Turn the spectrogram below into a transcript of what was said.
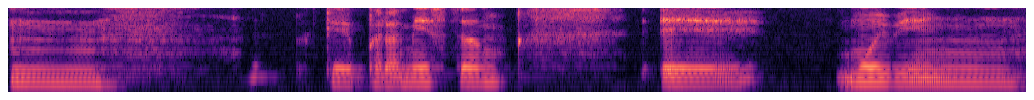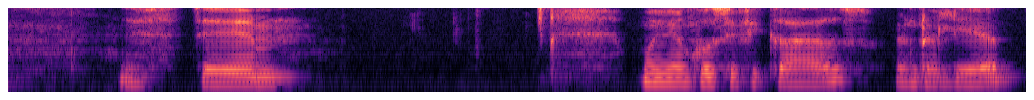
mm, que para mí están eh, muy bien, este, muy bien justificados en realidad.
